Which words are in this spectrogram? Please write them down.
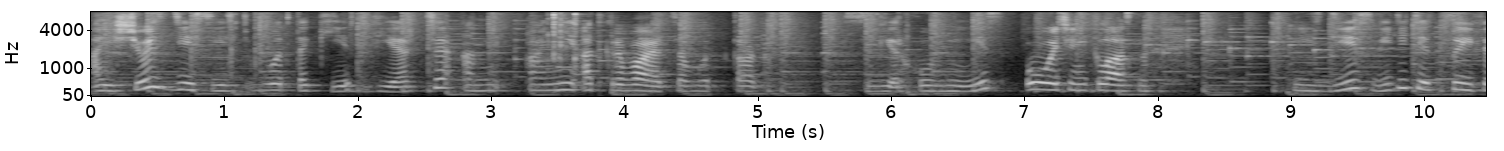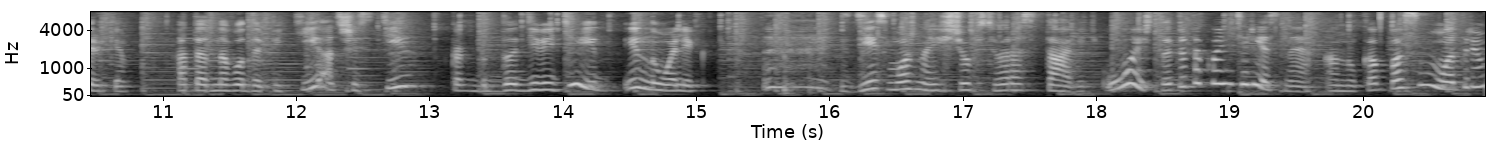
А еще здесь есть вот такие дверцы. Они, они открываются вот так сверху вниз. Очень классно. И здесь видите циферки. От 1 до 5, от 6 как бы до 9 и, и нолик. здесь можно еще все расставить. Ой, что это такое интересное? А ну-ка посмотрим.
